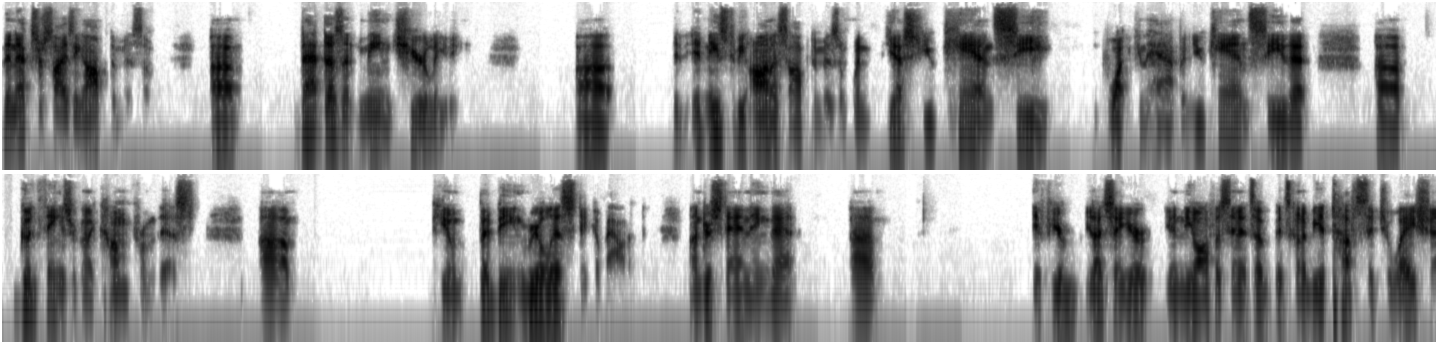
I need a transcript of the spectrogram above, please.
then exercising optimism. Uh, that doesn't mean cheerleading. Uh, it, it needs to be honest optimism when yes, you can see what can happen. You can see that uh, good things are going to come from this. Um, you know, but being realistic about it, understanding that uh, if you're, let's say you're in the office and it's a, it's going to be a tough situation.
